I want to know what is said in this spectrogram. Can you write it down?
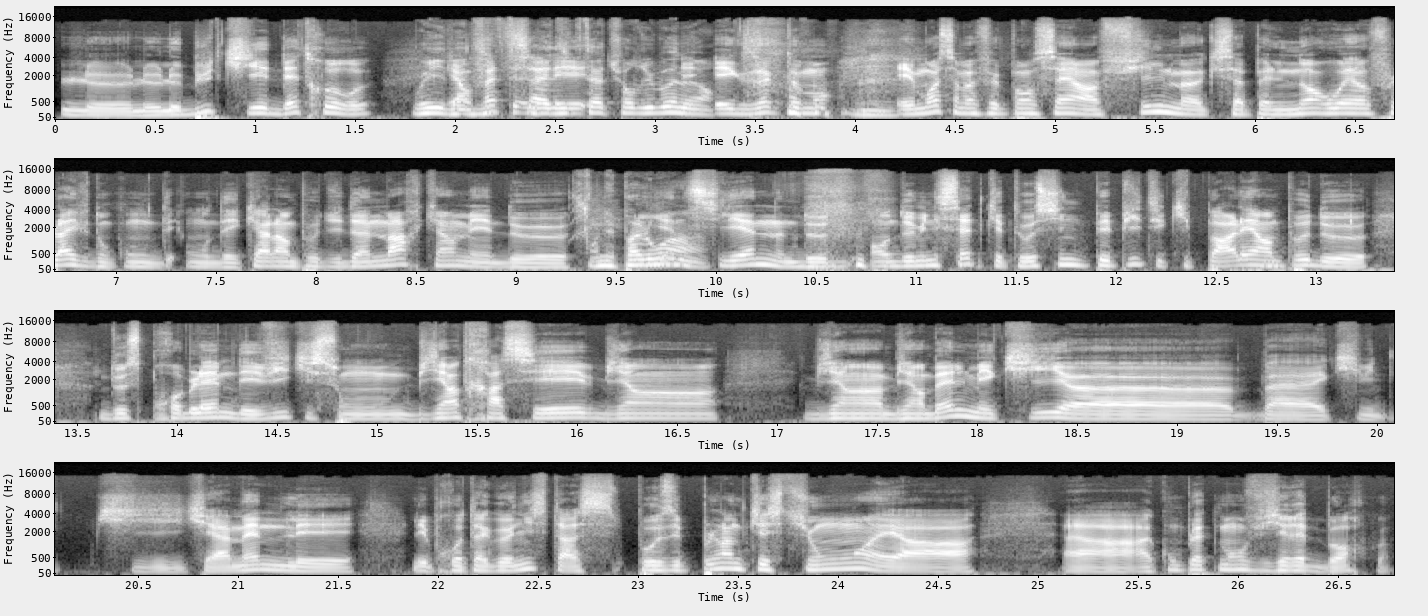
le, le, but qui est d'être heureux. Oui, et la, en fait, ça la dictature du bonheur. Exactement. Mm. et moi, ça m'a fait penser à un film qui s'appelle Norway of Life, donc on, on, décale un peu du Danemark, hein, mais de on n'est pas loin. Jens de, en 2007, qui était aussi une pépite et qui parlait un peu de, de ce problème des vies qui sont bien tracées, bien bien bien belles, mais qui, euh, bah, qui qui, amène les, protagonistes à se poser plein de questions et à, à, complètement virer de bord. Quoi.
